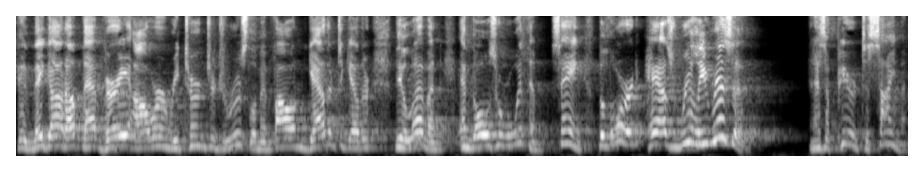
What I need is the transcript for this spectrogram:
And they got up that very hour and returned to Jerusalem and found gathered together the eleven and those who were with him, saying, The Lord has really risen and has appeared to Simon.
